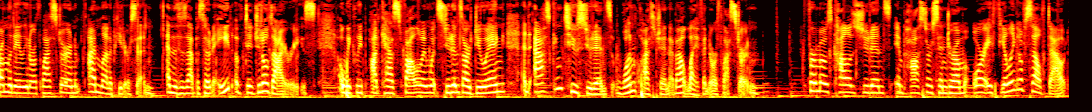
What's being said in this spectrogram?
From the Daily Northwestern, I'm Lena Peterson, and this is episode 8 of Digital Diaries, a weekly podcast following what students are doing and asking two students one question about life at Northwestern. For most college students, imposter syndrome or a feeling of self doubt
